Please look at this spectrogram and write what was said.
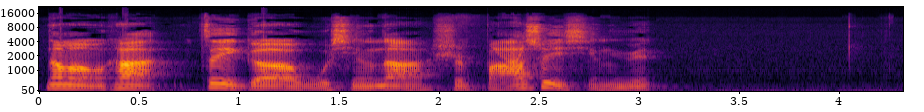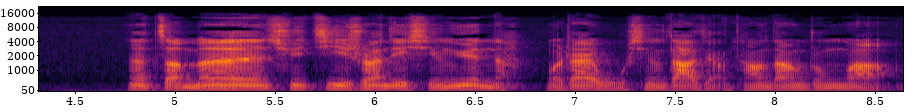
那么我们看这个五行呢是八岁行运。那怎么去计算这行运呢？我在五行大讲堂当中啊，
